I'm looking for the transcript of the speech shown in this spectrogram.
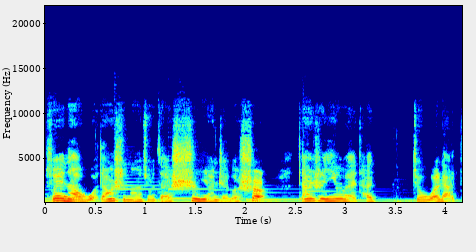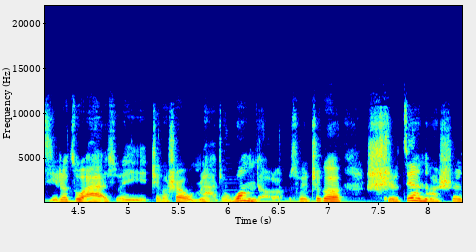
所以呢，我当时呢就在试验这个事儿，但是因为他就我俩急着做爱，所以这个事儿我们俩就忘掉了。所以这个实践呢是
